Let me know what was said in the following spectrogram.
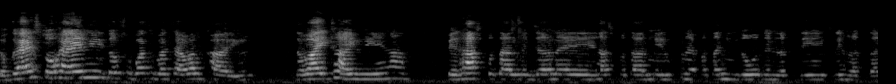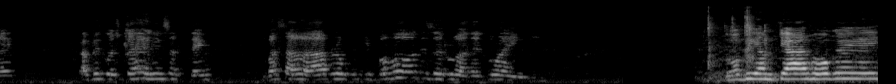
तो गैस तो है नहीं तो सुबह सुबह चावल खा रही हूँ। दवाई खाई हुई है ना। फिर अस्पताल में जाना है अस्पताल में रुकना है, पता नहीं दो दिन लगते हैं, एक दिन लगता है। अभी कुछ कह नहीं सकते। बस आप लोगों की बहुत ज़रूरत है, दुआएँ की तो अभी हम तैयार हो गए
